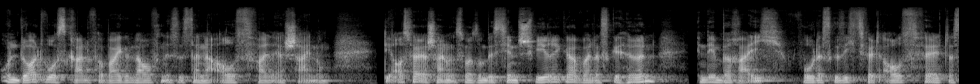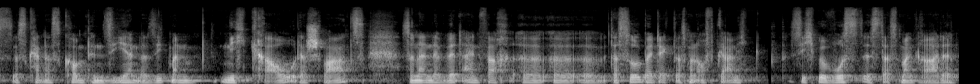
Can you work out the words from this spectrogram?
Und dort, wo es gerade vorbeigelaufen ist, ist eine Ausfallerscheinung. Die Ausfallerscheinung ist immer so ein bisschen schwieriger, weil das Gehirn in dem Bereich, wo das Gesichtsfeld ausfällt, das, das kann das kompensieren. Da sieht man nicht grau oder schwarz, sondern da wird einfach äh, äh, das so überdeckt, dass man oft gar nicht sich bewusst ist, dass man gerade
